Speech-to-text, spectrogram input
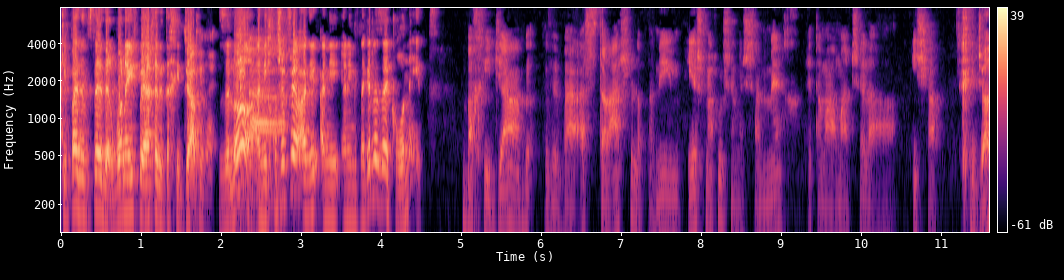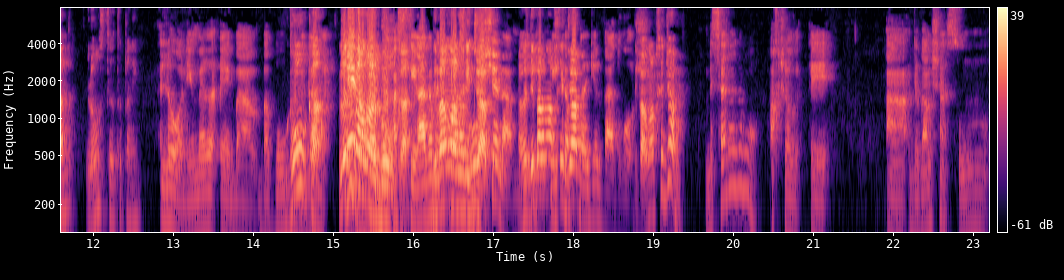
כיפה זה בסדר, בוא נעיף ביחד את החיג'אב. זה לא, אני חושב שאני אני, אני מתנגד לזה עקרונית. בחיג'אב ובהסתרה של הפנים יש משהו שמשנמך את המעמד של האישה. חיג'אב? לא מסתיר את הפנים. לא, אני אומר אה, בבורקה. בורקה. לא כן, דיברנו על בורקה, דיברנו על חיג'אב. אבל דיברנו על חיג'אב. דיברנו על חיג'אב. בסדר גמור. עכשיו, אה, הדבר שעשו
